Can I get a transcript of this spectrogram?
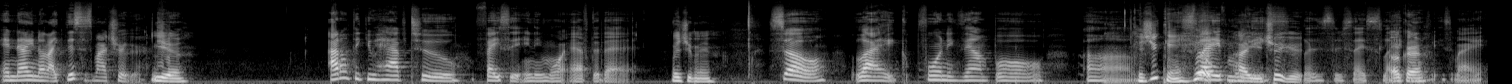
And now you know, like, this is my trigger. yeah. I don't think you have to face it anymore after that. What you mean? So, like, for an example, um, Cause you can't slave help movies. how you triggered. Let's just say slave Okay. movies, right?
